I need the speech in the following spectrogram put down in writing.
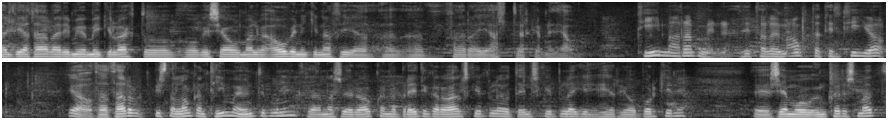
held ég að það væri mjög mikilvægt og, og við sjáum alveg ávinningin af því að, að, að fara í allt verkefnið, já. Tímaramminu, þið talaðum 8 til 10 ár. Já, það þarf býstna langan tíma í undirbúning, það eru ákvæmna breytingar á allskipulagi og deilskipulagi hér hjá borginni Eh, sem og umhverfismat,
